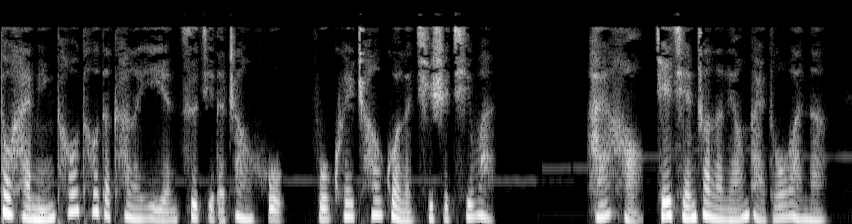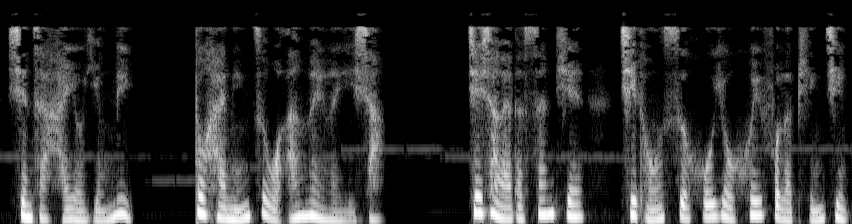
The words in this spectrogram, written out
杜海明偷偷的看了一眼自己的账户。浮亏超过了七十七万，还好节前赚了两百多万呢，现在还有盈利。杜海明自我安慰了一下。接下来的三天，七铜似乎又恢复了平静，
